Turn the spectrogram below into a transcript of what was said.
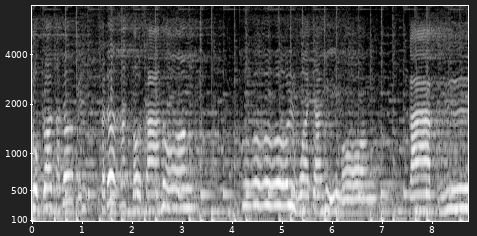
รูปรอสะเด้อเป็นสะเด้อหักเขาสานองคนหัวใจมองกาคืออ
